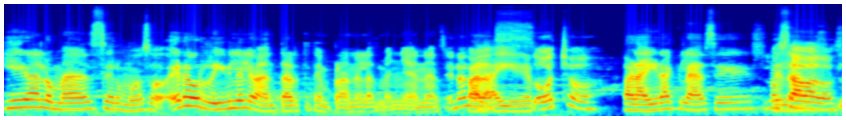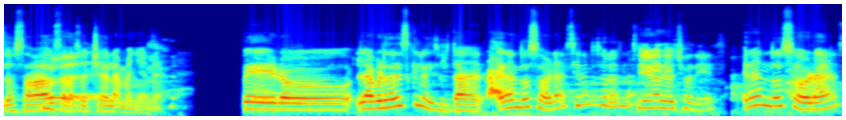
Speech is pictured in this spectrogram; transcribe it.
Y era lo más hermoso. Era horrible levantarte temprano en las mañanas Eran para las ir 8. para ir a clases. Los las- sábados. Los sábados a las 8 de la mañana. Pero la verdad es que lo disfrutaban. Eran dos horas, sí eran dos horas, ¿no? Sí, era de 8 a 10. Eran dos horas.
